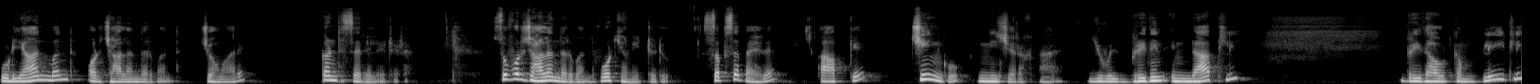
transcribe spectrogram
उड़ियान बंध और जालंधर बंध, जो हमारे कंठ से रिलेटेड है। So for Jalandhar bandh what you need to do सबसे पहले आपके चीन को नीचे रखना है। यू विल ब्रीद इन इंडाप्टली breathe out completely,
